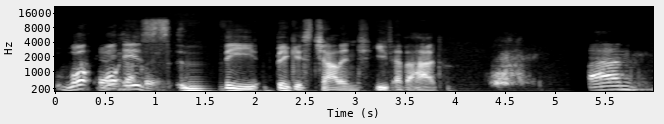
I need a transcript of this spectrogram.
What yeah, What exactly. is the biggest challenge you've ever had? Um,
